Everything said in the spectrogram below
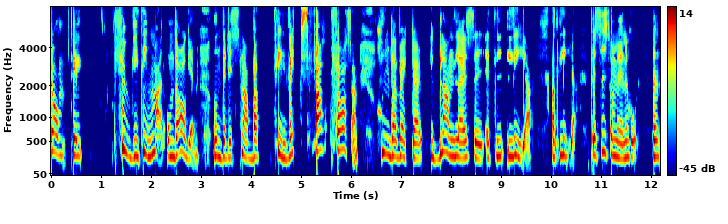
18 till 20 timmar om dagen under det snabba tillväxtfasen. Hundar verkar ibland lära sig ett le, att le, precis som människor, men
